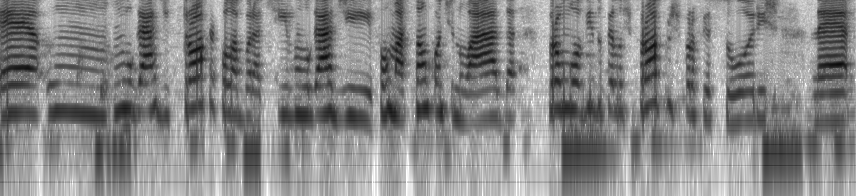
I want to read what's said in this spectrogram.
É um, um, lugar de troca colaborativa, um lugar de formação continuada, promovido pelos próprios professores. Né?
